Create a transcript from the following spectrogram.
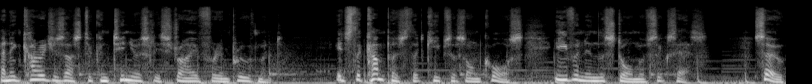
and encourages us to continuously strive for improvement. It's the compass that keeps us on course, even in the storm of success. So,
